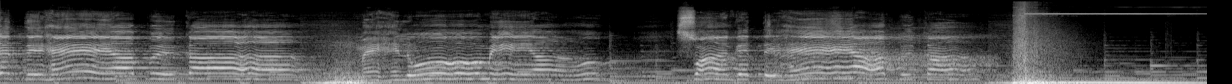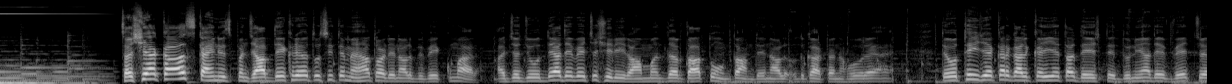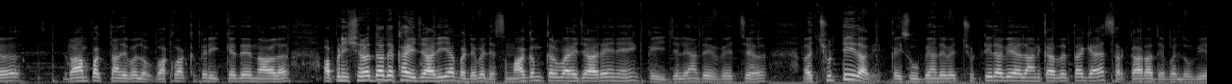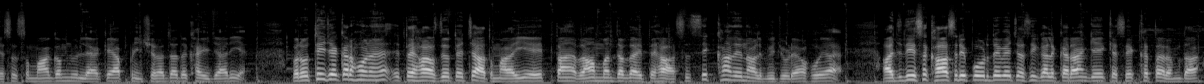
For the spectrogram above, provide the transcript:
स्वागत है आपका महलों में आओ स्वागत है आपका ਸਤਿ ਸ਼੍ਰੀ ਅਕਾਲ ਸਕਾਈ ਨਿਊਜ਼ ਪੰਜਾਬ ਦੇਖ ਰਹੇ ਹੋ ਤੁਸੀਂ ਤੇ ਮੈਂ ਹਾਂ ਤੁਹਾਡੇ ਨਾਲ ਵਿਵੇਕ ਕੁਮਾਰ ਅੱਜ ਅਯੋਧਿਆ ਦੇ ਵਿੱਚ ਸ਼੍ਰੀ ਰਾਮ ਮੰਦਿਰ ਦਾ ਧੂਮਧਾਮ ਦੇ ਨਾਲ ਉਦਘਾਟਨ ਹੋ ਰਿਹਾ ਹੈ ਤੇ ਉੱਥੇ ਹੀ ਜੇਕਰ ਗੱਲ ਕਰੀਏ ਤਾਂ ਦੇਸ਼ ਤੇ ਦੁਨੀਆ ਦੇ ਵਿੱਚ ਰਾਮ ਭਗਤਾਂ ਦੇ ਵੱਲੋਂ ਵੱਖ-ਵੱਖ ਤਰੀਕੇ ਦੇ ਨਾਲ ਆਪਣੀ ਸ਼ਰਧਾ ਦਿਖਾਈ ਜਾ ਰਹੀ ਹੈ। ਵੱਡੇ ਵੱਡੇ ਸਮਾਗਮ ਕਰਵਾਏ ਜਾ ਰਹੇ ਨੇ। ਕਈ ਜ਼ਿਲ੍ਹਿਆਂ ਦੇ ਵਿੱਚ ਛੁੱਟੀ ਦਾ ਵੀ, ਕਈ ਸੂਬਿਆਂ ਦੇ ਵਿੱਚ ਛੁੱਟੀ ਦਾ ਵੀ ਐਲਾਨ ਕਰ ਦਿੱਤਾ ਗਿਆ ਹੈ। ਸਰਕਾਰਾਂ ਦੇ ਵੱਲੋਂ ਵੀ ਇਸ ਸਮਾਗਮ ਨੂੰ ਲੈ ਕੇ ਆਪਣੀ ਸ਼ਰਧਾ ਦਿਖਾਈ ਜਾ ਰਹੀ ਹੈ। ਪਰ ਉੱਥੇ ਜੇਕਰ ਹੁਣ ਇਤਿਹਾਸ ਦੇ ਉੱਤੇ ਝਾਤ ਮਾਰੀਏ, ਤਾਂ ਰਾਮ ਮੰਦਿਰ ਦਾ ਇਤਿਹਾਸ ਸਿੱਖਾਂ ਦੇ ਨਾਲ ਵੀ ਜੁੜਿਆ ਹੋਇਆ ਹੈ। ਅੱਜ ਦੀ ਇਸ ਖਾਸ ਰਿਪੋਰਟ ਦੇ ਵਿੱਚ ਅਸੀਂ ਗੱਲ ਕਰਾਂਗੇ ਕਿ ਸਿੱਖ ਧਰਮ ਦਾ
